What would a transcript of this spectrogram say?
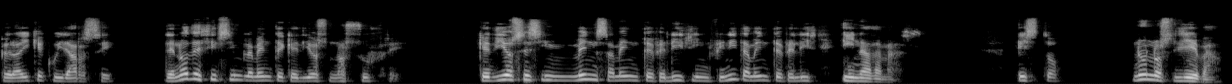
Pero hay que cuidarse de no decir simplemente que Dios no sufre, que Dios es inmensamente feliz, infinitamente feliz y nada más. Esto no nos lleva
